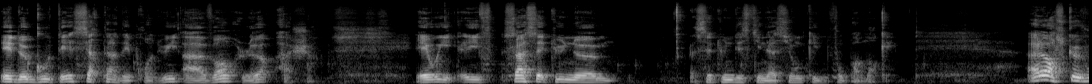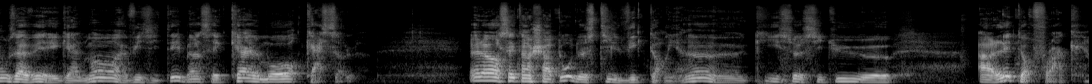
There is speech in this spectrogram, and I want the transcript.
et de goûter certains des produits avant leur achat. Et oui, ça c'est une, c'est une destination qu'il ne faut pas manquer. Alors ce que vous avez également à visiter, ben, c'est Calmore Castle. Alors, c'est un château de style victorien euh, qui se situe euh, à Letterfrack.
